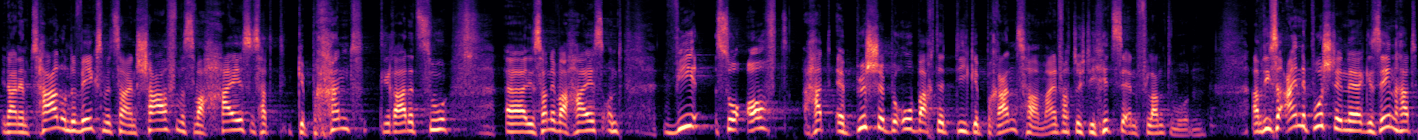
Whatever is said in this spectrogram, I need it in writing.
in einem Tal unterwegs mit seinen Schafen. Es war heiß. Es hat gebrannt geradezu. Äh, die Sonne war heiß. Und wie so oft hat er Büsche beobachtet, die gebrannt haben, einfach durch die Hitze entflammt wurden. Aber dieser eine Busch, den er gesehen hat,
